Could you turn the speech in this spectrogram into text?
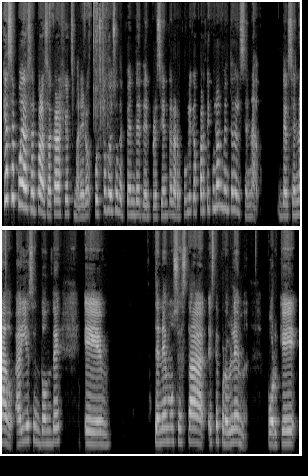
¿Qué se puede hacer para sacar a Hertz Manero? Pues todo eso depende del presidente de la República, particularmente del Senado. Del Senado. Ahí es en donde eh, tenemos esta, este problema, porque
